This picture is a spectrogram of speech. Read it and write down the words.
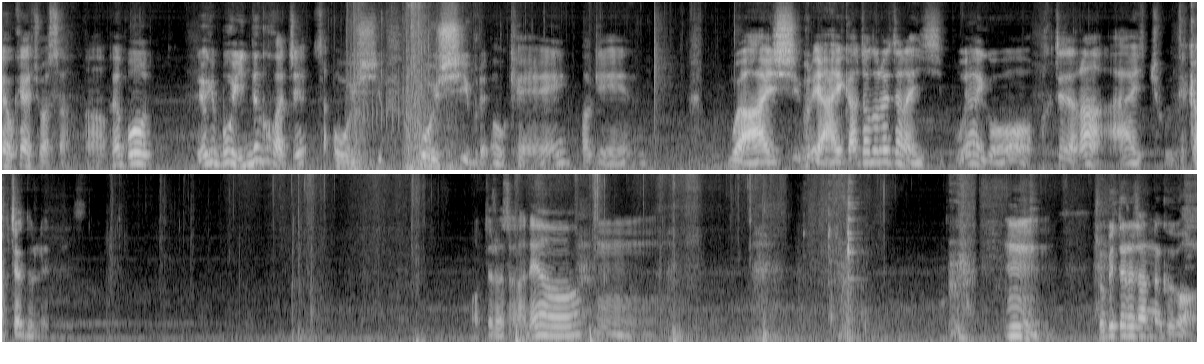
오케이 오케이. 좋았어. 어 그냥 뭐 여기 뭐 있는 것 같지? 사- 오이씨 오이씨 그래 오케이. 확인. 뭐야 아이씨 그래 아이 깜짝 놀랐잖아. 이씨 뭐야 이거. 박제잖아. 아이 좋은데 깜짝 놀랐네. 엎드려서 가네요. 음. 음. 좀비 때려잡는 그거.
